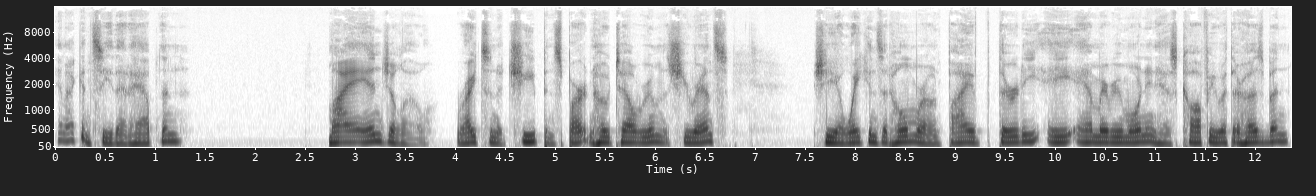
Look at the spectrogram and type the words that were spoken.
And I can see that happening. Maya Angelou writes in a cheap and Spartan hotel room that she rents. She awakens at home around 5:30 a.m. every morning, has coffee with her husband,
